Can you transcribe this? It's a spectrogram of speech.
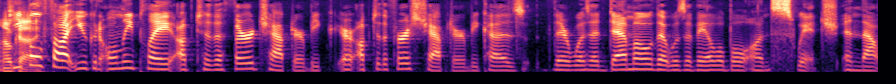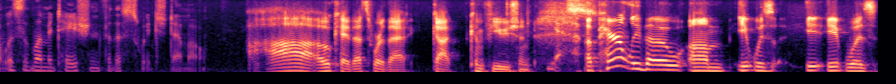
Okay. People thought you could only play up to the third chapter, be- or up to the first chapter, because there was a demo that was available on Switch, and that was the limitation for the Switch demo. Ah, okay, that's where that got confusion. Yes. Apparently, though, um, it was it, it was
